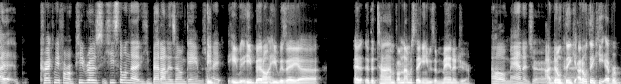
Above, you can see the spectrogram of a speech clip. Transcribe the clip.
I correct me if I'm wrong. Pete Rose, he's the one that he bet on his own games, He right? he he bet on he was a uh at, at the time, if I'm not mistaken, he was a manager. Oh, manager. I don't think. I don't think he ever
